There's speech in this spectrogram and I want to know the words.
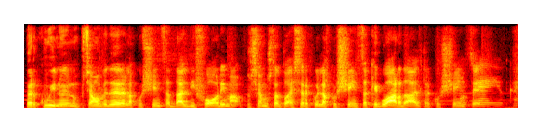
per cui noi non possiamo vedere la coscienza dal di fuori, ma possiamo soltanto essere quella coscienza che guarda altre coscienze. Ok, ok.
